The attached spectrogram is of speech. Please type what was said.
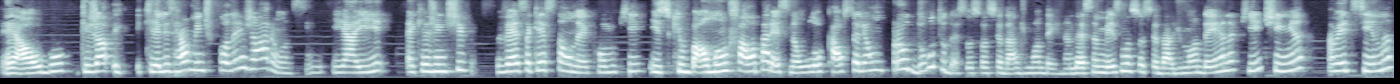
é algo que já que eles realmente planejaram, assim. E aí é que a gente vê essa questão, né? Como que isso que o Bauman fala aparece, né? O Holocausto ele é um produto dessa sociedade moderna, dessa mesma sociedade moderna que tinha a medicina,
